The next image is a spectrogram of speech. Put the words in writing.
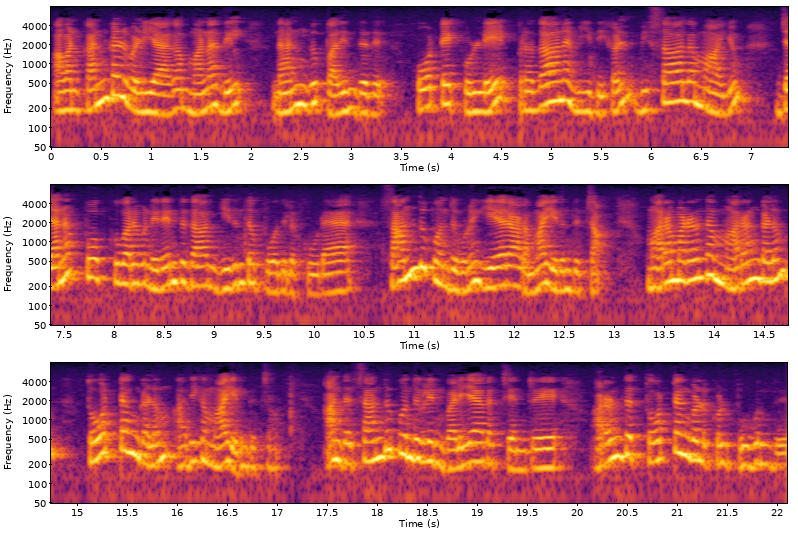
அவன் கண்கள் வழியாக மனதில் நன்கு பதிந்தது. கோட்டைக்குள்ளே பிரதான வீதிகள் விசாலமாயும் ஜனப்போக்குவரவு நிறைந்ததாம் இருந்த போதிலும் கூட சந்து பொந்துகளும் ஏராளமா இருந்துச்சாம். மரமடர்ந்த மரங்களும் தோட்டங்களும் அதிகமாக இருந்துச்சாம் அந்த சந்து பொந்துகளின் வழியாக சென்று அடர்ந்த தோட்டங்களுக்குள் புகுந்து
